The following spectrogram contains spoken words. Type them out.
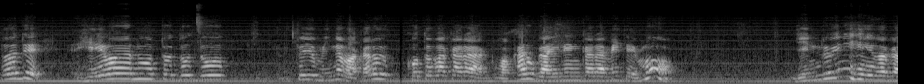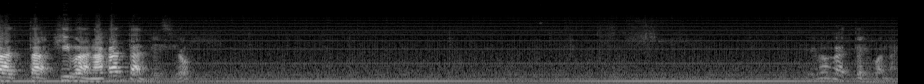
それで平和のとどどというみんな分かる言葉から分かる概念から見ても人類に平和があった日はなかったんですよ。平和があった日はない。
